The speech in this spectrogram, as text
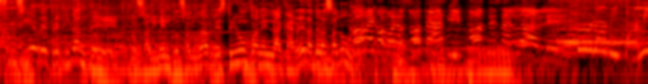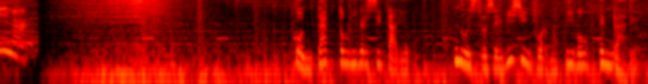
Es un cierre trepidante. Los alimentos saludables triunfan en la carrera de la salud. Come como nosotras y ponte saludable. Pura vitamina. Contacto Universitario. Nuestro servicio informativo en radio.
